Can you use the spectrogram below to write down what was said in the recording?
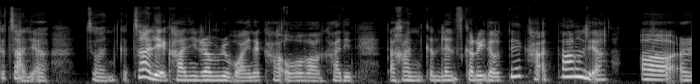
ก็จ่าเลยจวนก็จ่าเลยค่ะนี่รำรวยนะคะโอ้ว่าค่ะดินแต่คันกันเลนส์ก็รีดเอาเตะค่ะตั้งเลยเออ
